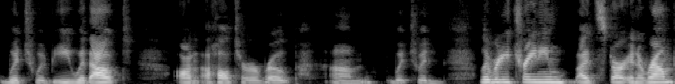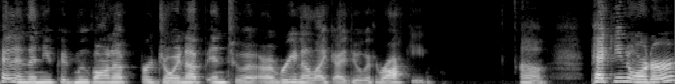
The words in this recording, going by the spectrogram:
which would be without on a halter or rope. Um, which would liberty training i'd start in a round pen and then you could move on up for join up into an arena like i do with rocky um, pecking order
